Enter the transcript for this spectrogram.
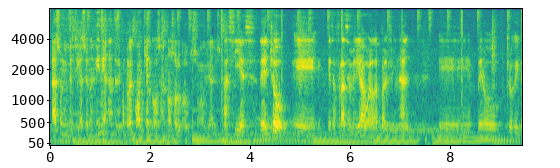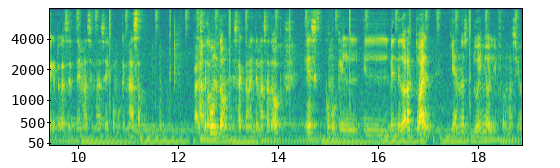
hacen una investigación en línea antes de comprar cualquier cosa, no solo productos inmobiliarios. Así es. De hecho, eh, esa frase me la iba a guardar para el final, eh, pero creo que ahorita que tocas ese tema se me hace como que más para este punto, exactamente más ad hoc, es como que el, vendedor actual ya no es dueño de la información.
